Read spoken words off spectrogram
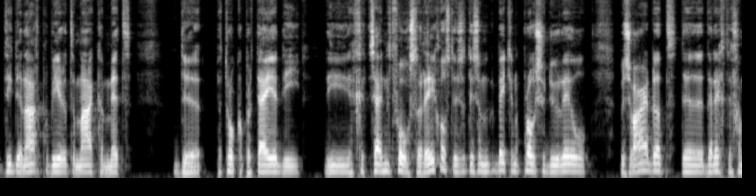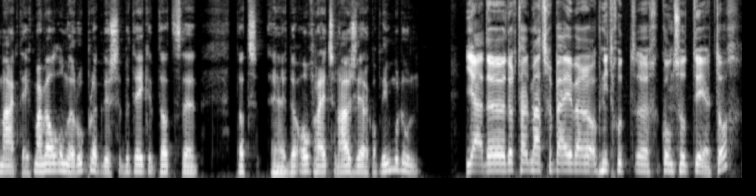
die Den Haag proberen te maken met de betrokken partijen, die die zijn niet volgens de regels. Dus het is een beetje een procedureel bezwaar dat de, de rechter gemaakt heeft. Maar wel onherroepelijk. Dus dat betekent dat, uh, dat uh, de overheid zijn huiswerk opnieuw moet doen. Ja, de luchtvaartmaatschappijen waren ook niet goed uh, geconsulteerd, toch?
